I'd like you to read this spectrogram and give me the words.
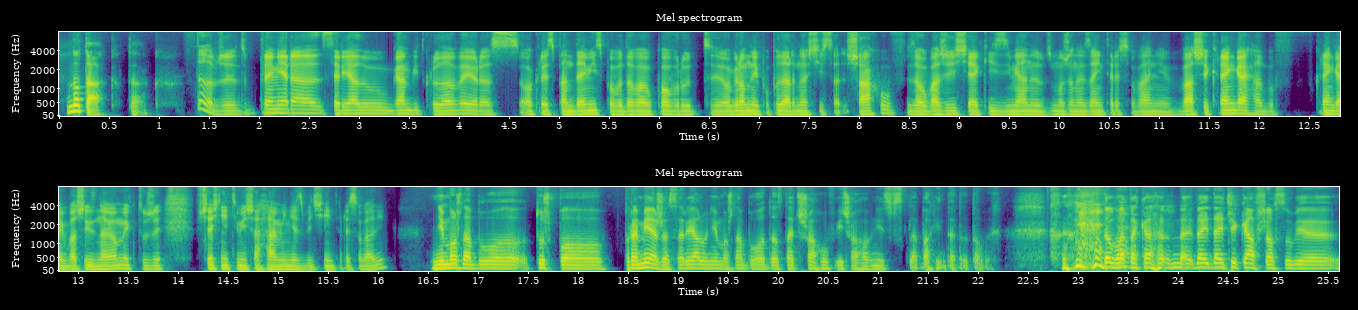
No tak, tak. No dobrze, premiera serialu Gambit Królowej oraz okres pandemii spowodował powrót ogromnej popularności szachów. Zauważyliście jakieś zmiany, wzmożone zainteresowanie w waszych kręgach albo w w kręgach waszych znajomych, którzy wcześniej tymi szachami niezbyt się interesowali? Nie można było tuż po premierze serialu nie można było dostać szachów i szachownic w sklepach internetowych. to była taka naj, najciekawsza w sumie e,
